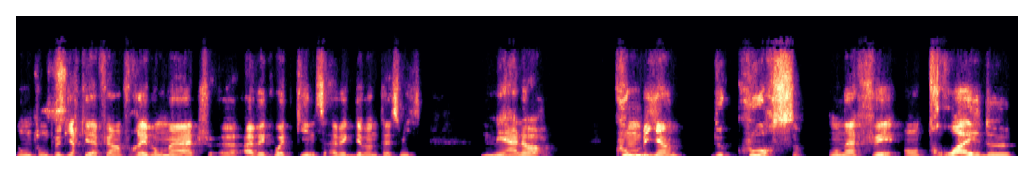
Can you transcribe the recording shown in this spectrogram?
dont on peut dire qu'il a fait un vrai bon match euh, avec Watkins, avec Devonta Smith. Mais alors, combien de courses on a fait en 3 et 2,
